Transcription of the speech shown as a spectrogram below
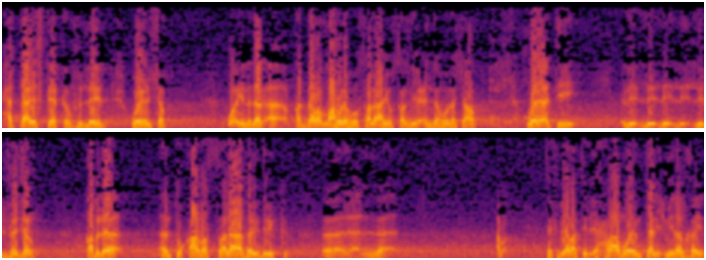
حتى يستيقظ في الليل وينشط. وإن قدر الله له صلاة يصلي عنده نشاط ويأتي للفجر قبل أن تقام الصلاة فيدرك آه، تكبيرة الإحرام ويمتلئ من الخير.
